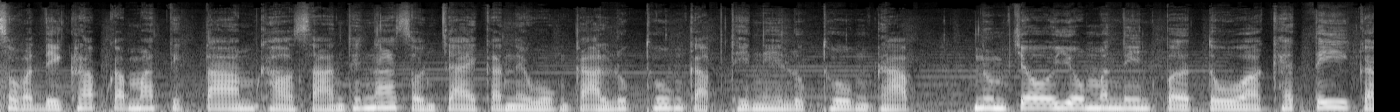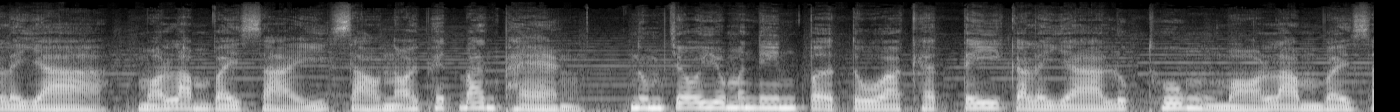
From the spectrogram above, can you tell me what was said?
สวัสดีครับกลับมาติดตามข่าวสารที่น่าสนใจกันในวงการลูกทุ่งกับที่นี่ลูกทุ่งครับหนุ่มโจโยมนินเปิดตัวแคตตี้กัลยา หมอลำใบใสสาวน้อยเพชรบ้านแพง หนุ่มโจโยมนินเปิดตัวแคตตี้กัลยาลูกทุ่งหมอลำใบใส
